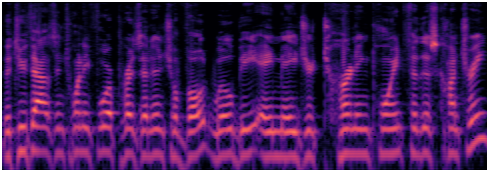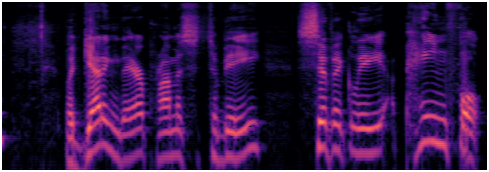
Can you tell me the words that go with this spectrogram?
The 2024 presidential vote will be a major turning point for this country, but getting there promises to be civically painful.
